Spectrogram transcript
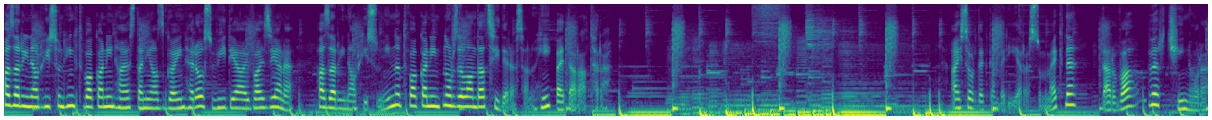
1955 թվականին Հայաստանի ազգային հերոս Վիտյա Այվազյանը, 1959 թվականին նորզելանդացի դերասանուհի Պետա Ռաթերը։ Այսօր դեկտեմբերի 31-ն է, տարվա վերջին օրը։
